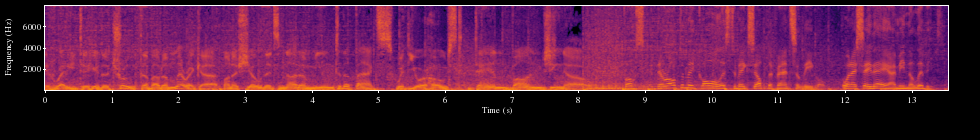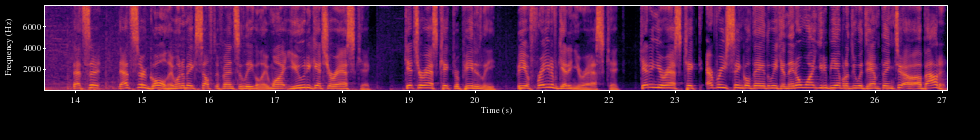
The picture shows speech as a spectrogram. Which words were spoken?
Get ready to hear the truth about America on a show that's not immune to the facts with your host, Dan Bongino. Folks, their ultimate goal is to make self defense illegal. When I say they, I mean the Libbies. That's their, that's their goal. They want to make self defense illegal. They want you to get your ass kicked, get your ass kicked repeatedly, be afraid of getting your ass kicked, getting your ass kicked every single day of the week, and they don't want you to be able to do a damn thing to, uh, about it.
